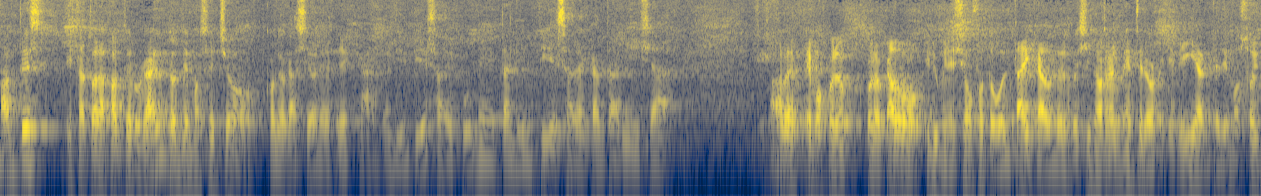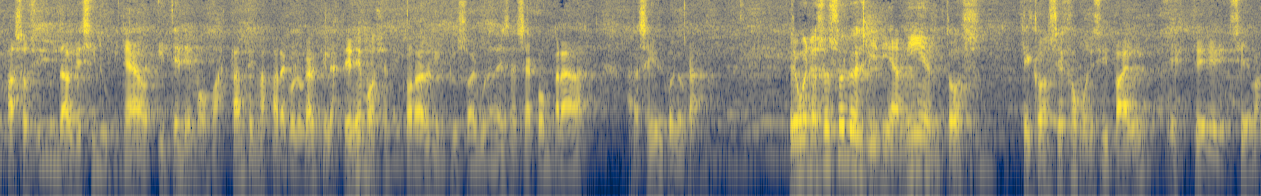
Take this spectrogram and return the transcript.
antes, está toda la parte rural donde hemos hecho colocaciones de caño, limpieza de cuneta, limpieza de alcantarilla. A ver, hemos colocado iluminación fotovoltaica donde los vecinos realmente lo requerían. Tenemos hoy pasos inundables iluminados y tenemos bastante más para colocar que las tenemos en el corredor, incluso algunas de ellas ya compradas para seguir colocando. Pero bueno, esos son los lineamientos que el Consejo Municipal este, lleva.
